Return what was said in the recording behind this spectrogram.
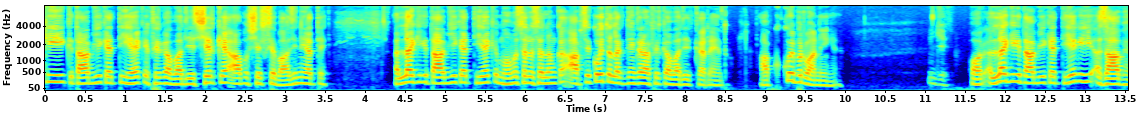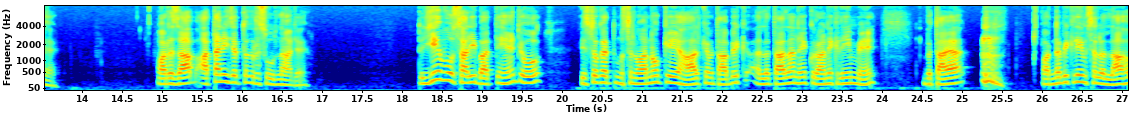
کی کتاب یہ کہتی ہے کہ فرقہ واریت شرک ہے آپ اس شرک سے باز ہی نہیں آتے۔ اللہ کی کتاب یہ کہتی ہے کہ محمد صلی اللہ علیہ وسلم کا آپ سے کوئی تعلق نہیں اگر آپ فرقہ واریت کر رہے ہیں تو۔ آپ کو کوئی پرواہ نہیں ہے۔ جی۔ اور اللہ کی کتاب یہ کہتی ہے کہ یہ عذاب ہے۔ اور عذاب آتا نہیں جب تک رسول نہ آ جائے۔ تو یہ وہ ساری باتیں ہیں جو اس وقت مسلمانوں کے حال کے مطابق اللہ تعالیٰ نے قرآن کریم میں بتایا اور نبی کریم صلی اللہ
